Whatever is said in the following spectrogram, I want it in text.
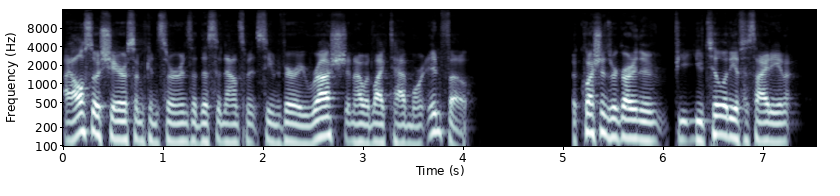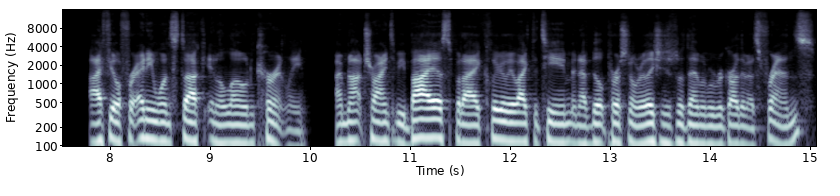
I also share some concerns that this announcement seemed very rushed and I would like to have more info. The questions regarding the utility of society and I feel for anyone stuck in a loan currently. I'm not trying to be biased, but I clearly like the team and have built personal relationships with them and we regard them as friends.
